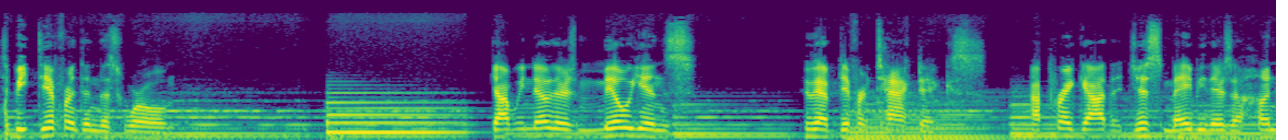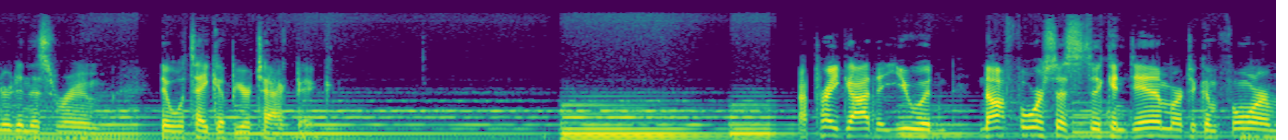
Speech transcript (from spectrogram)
to be different than this world. God, we know there's millions who have different tactics. I pray, God, that just maybe there's a hundred in this room that will take up your tactic. I pray, God, that you would not force us to condemn or to conform,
